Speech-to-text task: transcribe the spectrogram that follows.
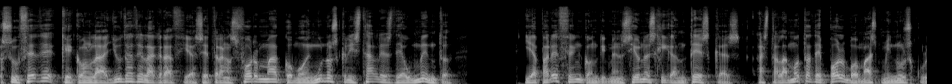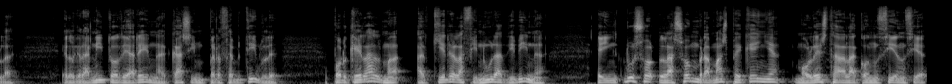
Sucede que con la ayuda de la gracia se transforma como en unos cristales de aumento y aparecen con dimensiones gigantescas, hasta la mota de polvo más minúscula, el granito de arena casi imperceptible, porque el alma adquiere la finura divina e incluso la sombra más pequeña molesta a la conciencia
